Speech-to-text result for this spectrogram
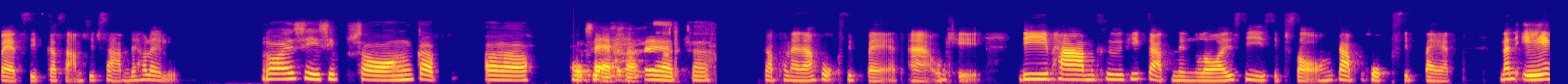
แปดสิบกับสามสิบสามได้เท่าไหร่ลูกร้อยสี่สิบสองกับเอ่อหกแปดค่ะแปดค่ะกับเท่าไหร่นะหกสิบแปดอ่าโอเค d พามคือพิกัดหนึ่งร้อยสี่สิบสองกับหกสิบแปดนั่นเอง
